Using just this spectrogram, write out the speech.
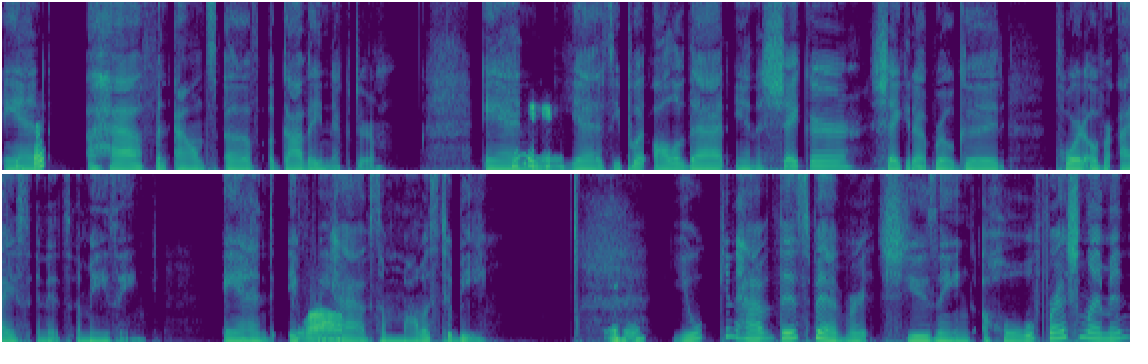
and Okay. a half an ounce of agave nectar. And yes, you put all of that in a shaker, shake it up real good, pour it over ice, and it's amazing. And if Wow. we have some mamas to be, Mhm. You can have this beverage using a whole fresh lemon,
